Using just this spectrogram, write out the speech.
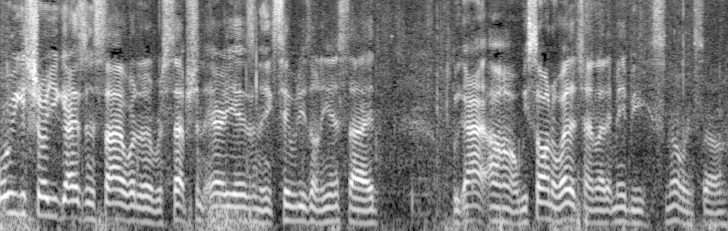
Before we show you guys inside where the reception area is and the activities on the inside, we got, uh, we saw on the weather channel that it may be snowing, so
